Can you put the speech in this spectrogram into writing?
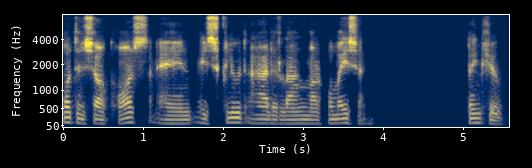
potential cause, and exclude other lung malformation. Thank you.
